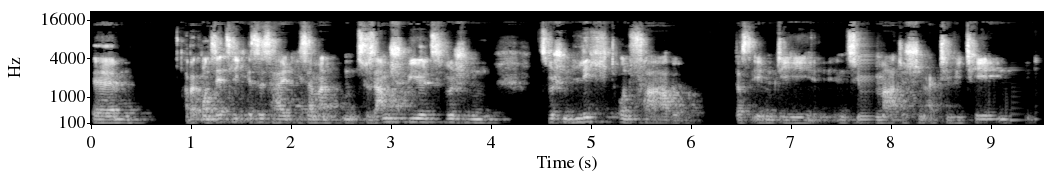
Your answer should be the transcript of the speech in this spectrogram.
Ähm, aber grundsätzlich ist es halt, ich sag mal, ein Zusammenspiel zwischen, zwischen Licht und Farbe dass eben die enzymatischen Aktivitäten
